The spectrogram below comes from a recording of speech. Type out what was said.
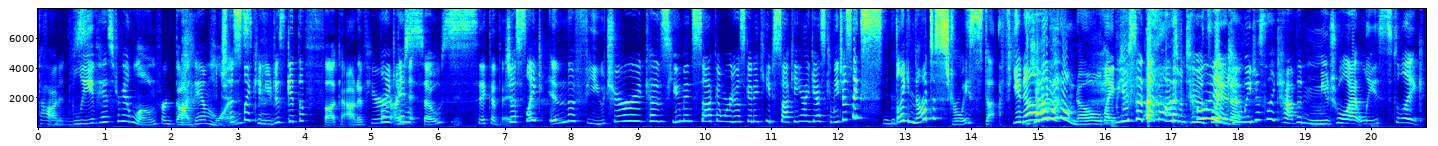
God, Leave history alone for goddamn once. Just like- can you just get the fuck out of here? Like, I'm so sick of it. just like in the future, because humans suck and we're just gonna keep sucking. I guess. Can we just like s- like not destroy stuff? You know, like I don't know. Like You said that in the last one too. It's like, can we just like have a mutual, at least like.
